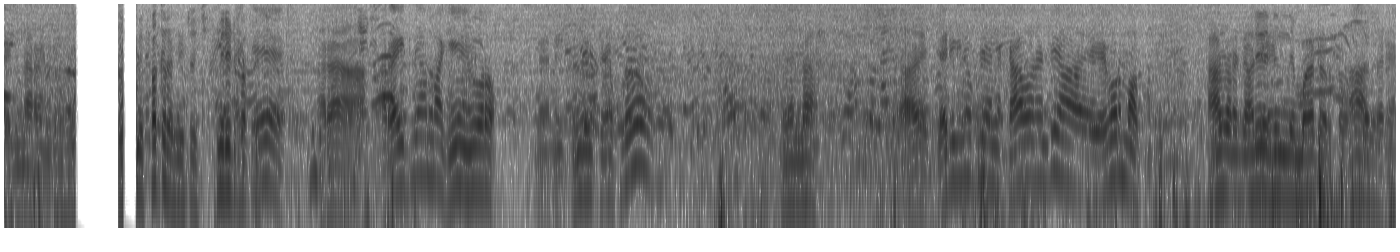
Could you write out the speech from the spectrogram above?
ఐదున్నర అండి. మీ పక్కన మీరు ఇటు పక్కన అంటే రా- రైతులే మాకేం ఇవ్వరు. ఇబ్బంది వచ్చినప్పుడు జరిగినప్పుడు ఏమన్నా కావాలంటే ఇవ్వరు మాకు? ఆధార్ కార్డు లేదు, నేను మాట్లాడతాను. ఆ, సరే.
